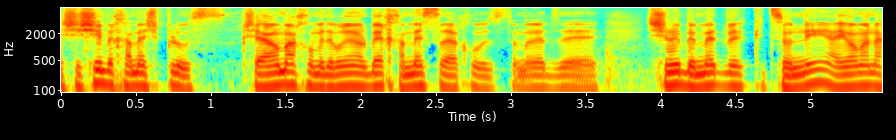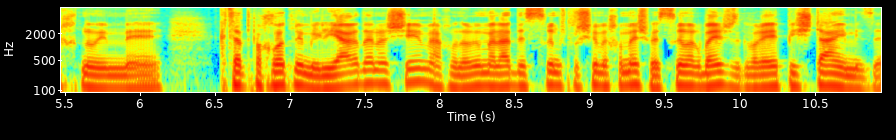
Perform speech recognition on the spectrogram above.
65 פלוס, כשהיום אנחנו מדברים על בערך 15 אחוז, זאת אומרת, זה שינוי באמת קיצוני. היום אנחנו עם uh, קצת פחות ממיליארד אנשים, ואנחנו מדברים על עד 2035 או 2040, שזה כבר יהיה פי שתיים מזה.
